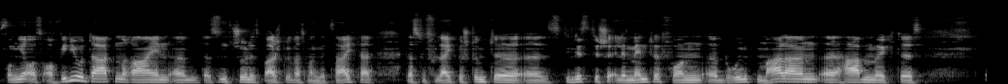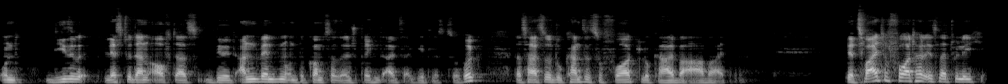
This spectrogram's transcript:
von mir aus auch Videodaten rein. Ähm, das ist ein schönes Beispiel, was man gezeigt hat, dass du vielleicht bestimmte äh, stilistische Elemente von äh, berühmten Malern äh, haben möchtest. Und diese lässt du dann auf das Bild anwenden und bekommst das entsprechend als Ergebnis zurück. Das heißt, du kannst es sofort lokal bearbeiten. Der zweite Vorteil ist natürlich,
